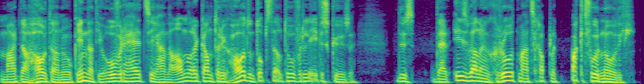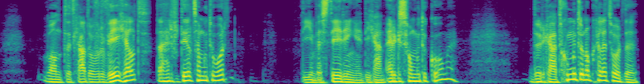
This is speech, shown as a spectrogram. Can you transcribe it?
Maar dat houdt dan ook in dat die overheid zich aan de andere kant terughoudend opstelt over levenskeuze. Dus daar is wel een groot maatschappelijk pact voor nodig. Want het gaat over veel geld dat herverdeeld zou moeten worden. Die investeringen die gaan ergens van moeten komen. Er gaat goed moeten opgelet worden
